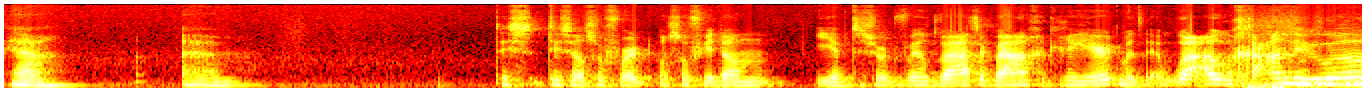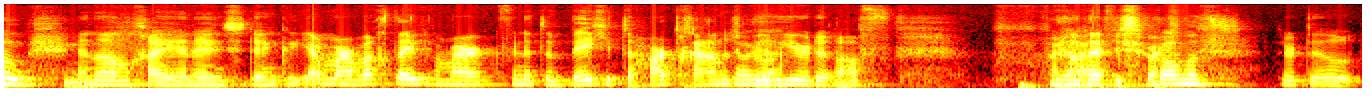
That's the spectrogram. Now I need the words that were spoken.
ja, ehm, het, is, het is alsof, er, alsof je dan, je hebt een soort wildwaterbaan gecreëerd met wauw, we gaan nu, wow. En dan ga je ineens denken, ja, maar wacht even, maar ik vind het een beetje te hard gaan, dus Oh, ik wil ja. hier eraf. Maar Ja, dan heb je een soort Kan het... soort heel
